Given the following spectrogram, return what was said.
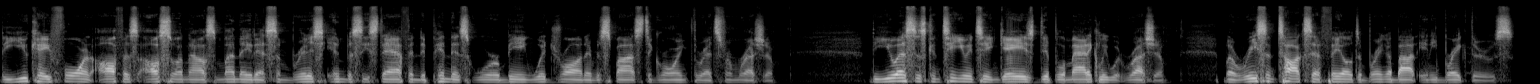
the UK Foreign Office also announced Monday that some British embassy staff and dependents were being withdrawn in response to growing threats from Russia. The U.S. is continuing to engage diplomatically with Russia, but recent talks have failed to bring about any breakthroughs.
